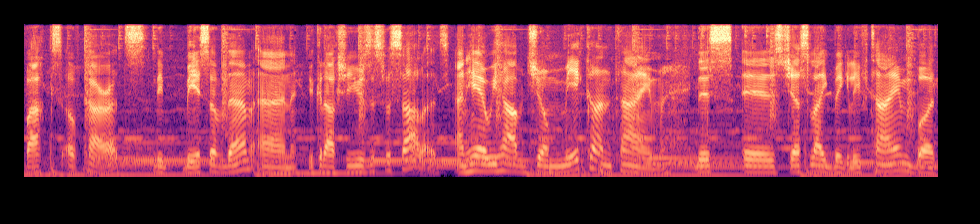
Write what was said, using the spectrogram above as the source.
backs of carrots, the base of them, and you could actually use this for salads. And here we have Jamaican thyme. This is just like big leaf thyme, but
